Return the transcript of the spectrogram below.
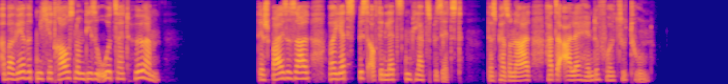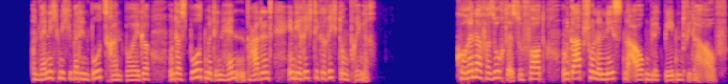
Aber wer wird mich hier draußen um diese Uhrzeit hören? Der Speisesaal war jetzt bis auf den letzten Platz besetzt. Das Personal hatte alle Hände voll zu tun. Und wenn ich mich über den Bootsrand beuge und das Boot mit den Händen paddelnd in die richtige Richtung bringe? Corinna versuchte es sofort und gab schon im nächsten Augenblick bebend wieder auf.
